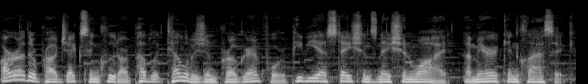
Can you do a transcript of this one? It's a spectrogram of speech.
Our other projects include our public television program for PBS stations nationwide, American Classic,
